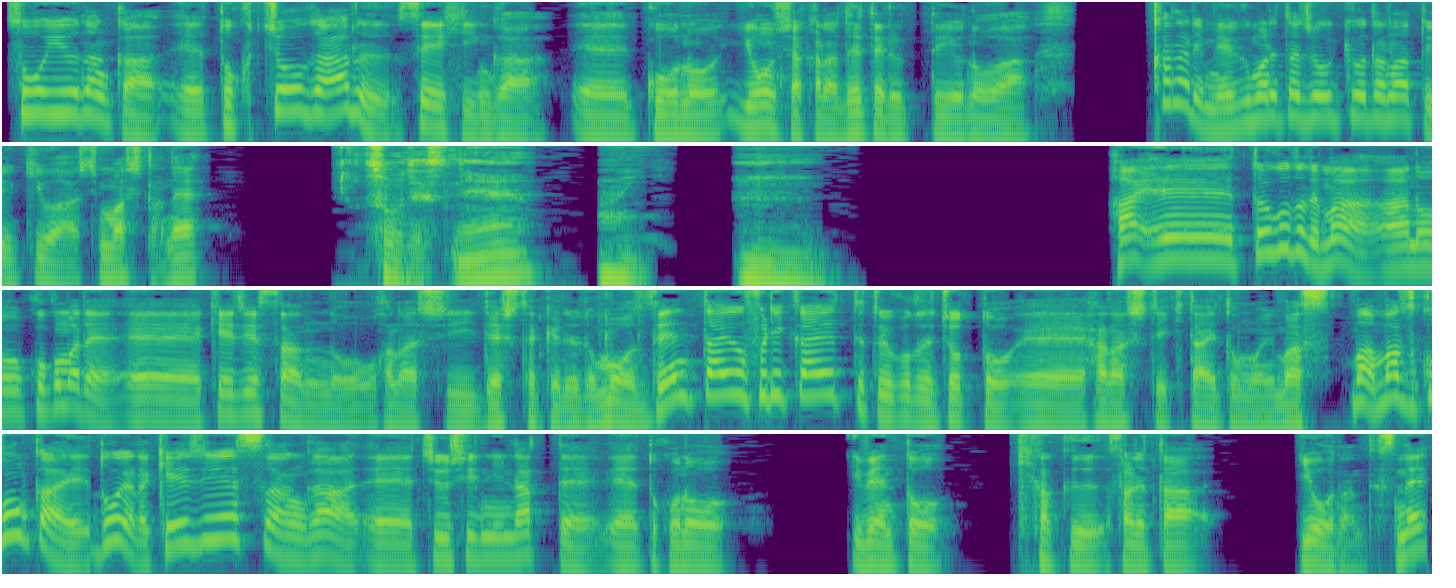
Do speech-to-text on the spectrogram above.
そういうなんか、えー、特徴がある製品が、えー、この4社から出てるっていうのは、かなり恵まれた状況だなという気はしましたね。そうですね。はい。うん。はい、えー、ということで、まあ、あの、ここまで、えー、KGS さんのお話でしたけれども、全体を振り返ってということでちょっと、えー、話していきたいと思います。まあ、まず今回、どうやら KGS さんが、えー、中心になって、えっ、ー、と、このイベント企画されたようなんですね。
